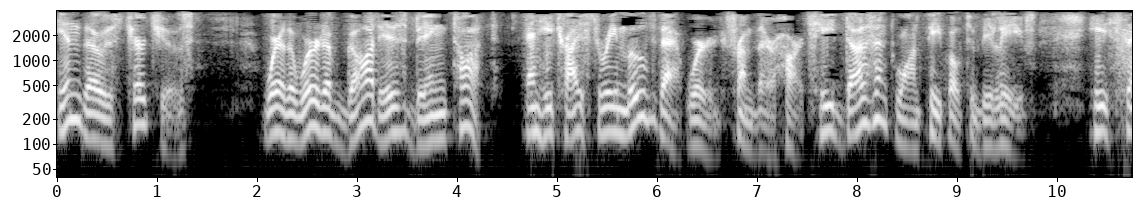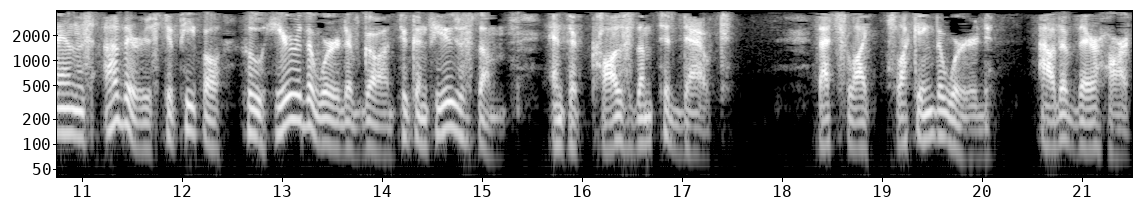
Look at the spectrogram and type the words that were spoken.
in those churches where the Word of God is being taught. And he tries to remove that Word from their hearts. He doesn't want people to believe. He sends others to people who hear the Word of God to confuse them and to cause them to doubt. That's like plucking the Word out of their heart.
